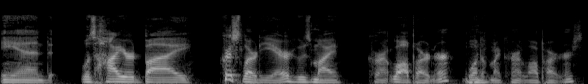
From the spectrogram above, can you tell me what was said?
and was hired by Chris Lardiere, who's my current law partner, mm-hmm. one of my current law partners.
